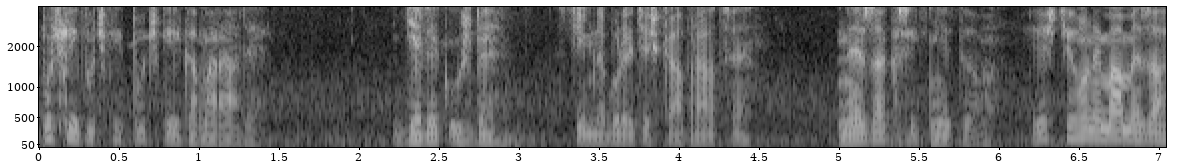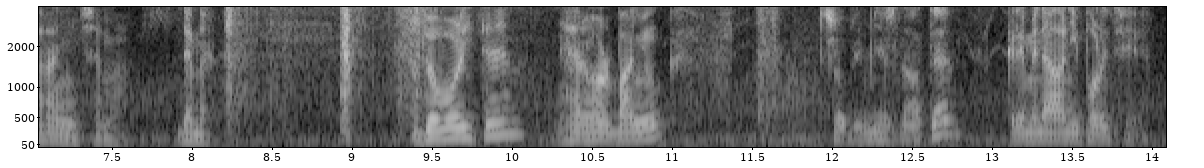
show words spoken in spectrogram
Počkej, počkej, počkej, kamaráde. Dědek už jde. S tím nebude těžká práce. Nezakřikni to, ještě ho nemáme za hranicema. Jdeme. Dovolíte, herr Horbaňuk? Co vy mě znáte? Kriminální policie.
